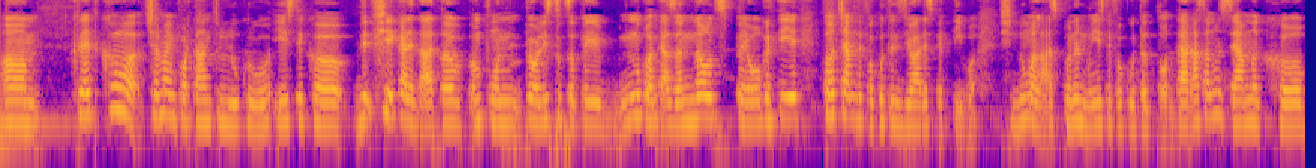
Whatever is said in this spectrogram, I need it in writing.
Um, cred că cel mai important lucru este că de fiecare dată îmi pun pe o listuță, pe, nu contează, notes, pe o hârtie, tot ce am de făcut în ziua respectivă. Și nu mă las până nu este făcută tot. Dar asta nu înseamnă că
